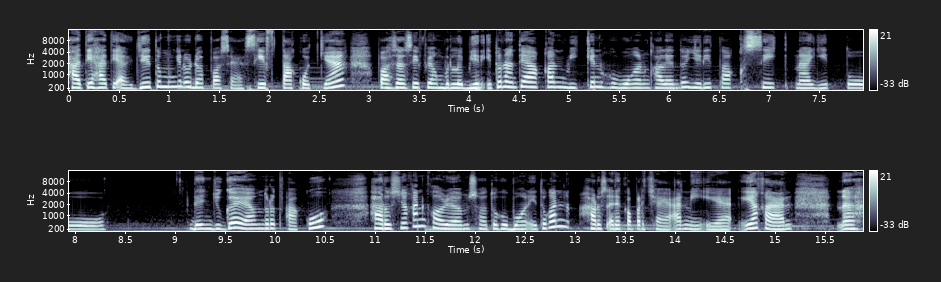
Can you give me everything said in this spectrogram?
hati-hati aja. Itu mungkin udah posesif. Takutnya posesif yang berlebihan itu nanti akan bikin hubungan kalian tuh jadi toxic. Nah gitu. Dan juga ya menurut aku harusnya kan kalau dalam suatu hubungan itu kan harus ada kepercayaan nih ya. Ya kan? Nah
